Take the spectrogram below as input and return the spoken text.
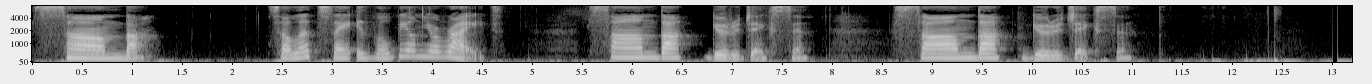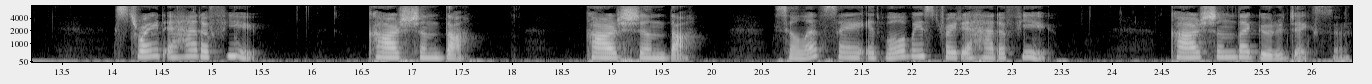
Sağında. So let's say it will be on your right. Sağında göreceksin. Sağında göreceksin. Straight ahead of you. Karşında. Karşında. So let's say it will be straight ahead of you. Karşında göreceksin.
